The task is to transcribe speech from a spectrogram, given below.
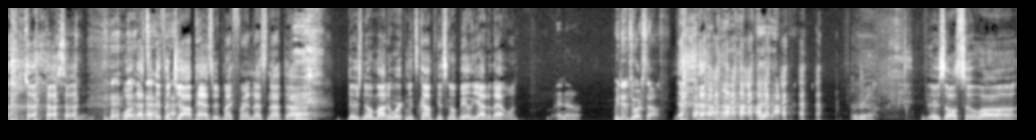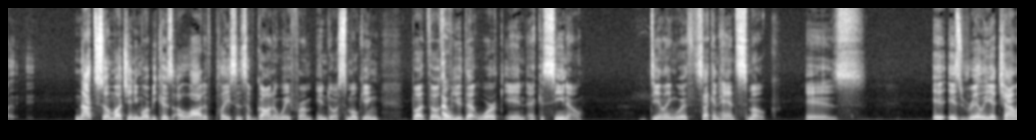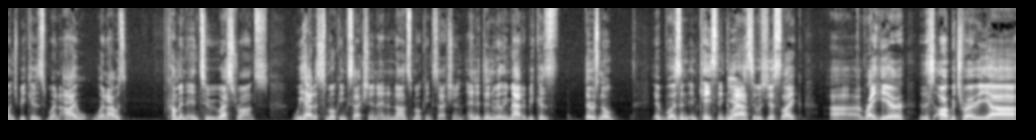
Well, that's a different job hazard, my friend. That's not. Uh, there's no amount of workman's comp that's going to bail you out of that one. I know, We did it to ourselves. for real. There's also uh, not so much anymore because a lot of places have gone away from indoor smoking. But those of I- you that work in a casino, dealing with secondhand smoke is is really a challenge because when I when I was coming into restaurants, we had a smoking section and a non-smoking section, and it didn't really matter because there was no, it wasn't encased in glass. It was just like uh, right here, this arbitrary uh,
